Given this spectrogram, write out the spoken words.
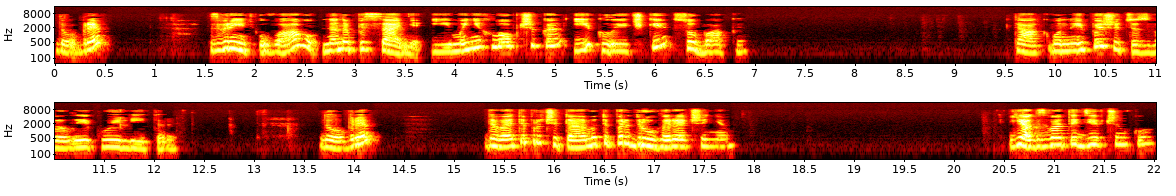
Добре. Зверніть увагу на написання імені хлопчика і клички собаки. Так, вони пишуться з великої літери. Добре. Давайте прочитаємо тепер друге речення. Як звати дівчинку?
